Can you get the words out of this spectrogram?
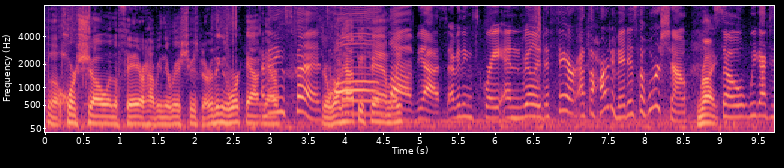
the horse show and the fair having their issues, but everything's worked out now. Everything's good. They're It's one happy family. Love, yes, everything's great, and really the fair at the heart of it is the horse show. Right. So we got to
